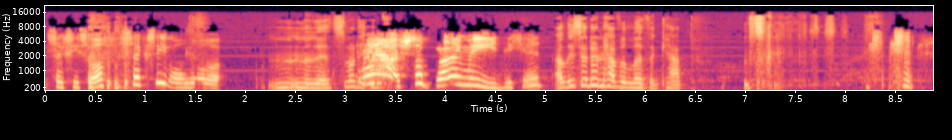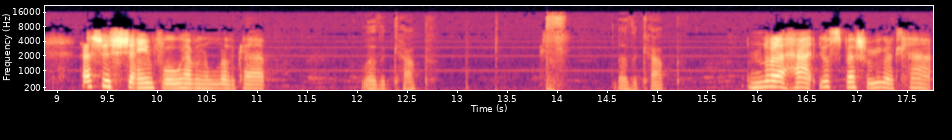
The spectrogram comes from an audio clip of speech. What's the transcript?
sexy soft, sexy or what? No, n- it's not. Yeah, stop burning me, you dickhead. At least I don't have a leather cap. That's just shameful having a leather cap. leather cap. leather cap. Not a hat. You're special. You got a cat.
